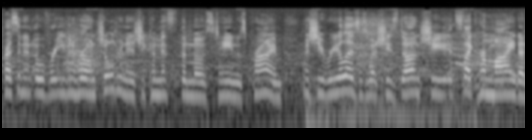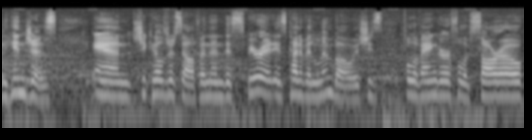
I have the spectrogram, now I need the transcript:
precedent over even her own children, and she commits the most heinous crime. When she realizes what she's done, she it's like her mind unhinges and she kills herself and then this spirit is kind of in limbo she's full of anger full of sorrow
